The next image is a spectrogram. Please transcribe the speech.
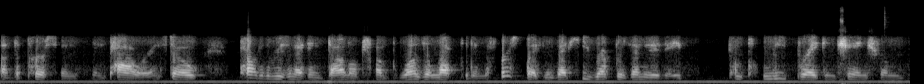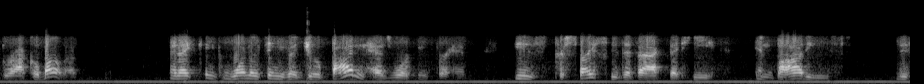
of the person in power. And so part of the reason I think Donald Trump was elected in the first place is that he represented a complete break and change from Barack Obama. And I think one of the things that Joe Biden has working for him is precisely the fact that he embodies this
